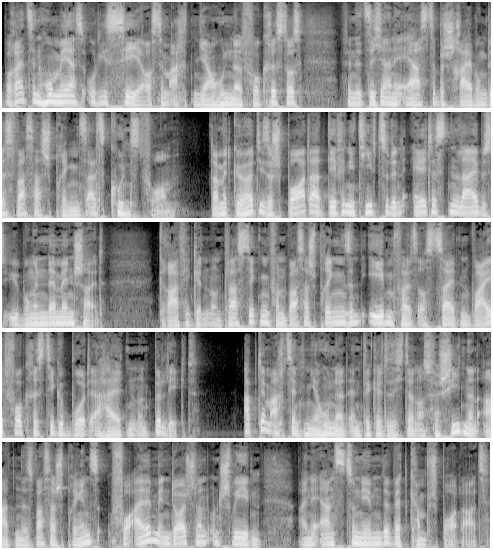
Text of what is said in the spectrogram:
Bereits in Homers Odyssee aus dem 8. Jahrhundert vor Christus findet sich eine erste Beschreibung des Wasserspringens als Kunstform. Damit gehört diese Sportart definitiv zu den ältesten Leibesübungen der Menschheit. Grafiken und Plastiken von Wasserspringen sind ebenfalls aus Zeiten weit vor Christi Geburt erhalten und belegt. Ab dem 18. Jahrhundert entwickelte sich dann aus verschiedenen Arten des Wasserspringens, vor allem in Deutschland und Schweden, eine ernstzunehmende Wettkampfsportart.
